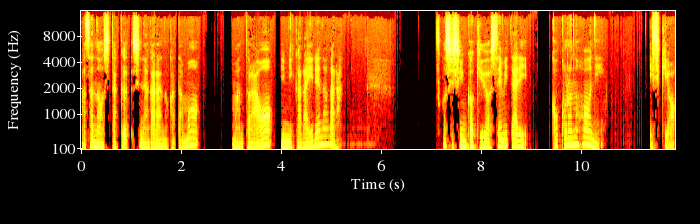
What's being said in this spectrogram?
朝の支度しながらの方も、マントラを耳から入れながら、少し深呼吸をしてみたり、心の方に意識を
